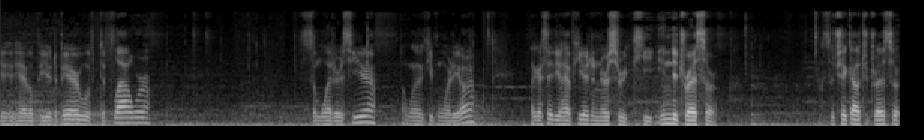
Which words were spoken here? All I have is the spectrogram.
You have up here the bear with the flower. Some letters here. I'm going to keep them where they are. Like I said, you'll have here the nursery key in the dresser. So check out the dresser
